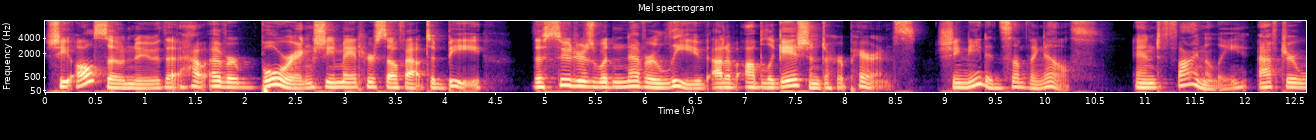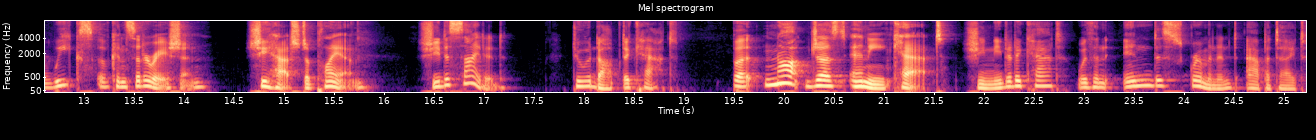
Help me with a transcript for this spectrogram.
She also knew that however boring she made herself out to be, the suitors would never leave out of obligation to her parents. She needed something else. And finally, after weeks of consideration, she hatched a plan. She decided to adopt a cat. But not just any cat. She needed a cat with an indiscriminate appetite.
